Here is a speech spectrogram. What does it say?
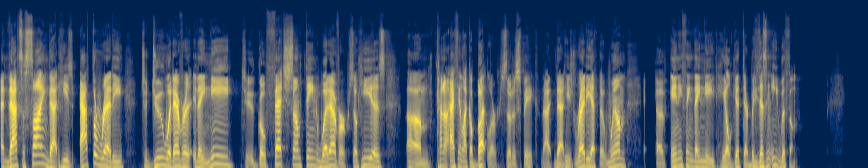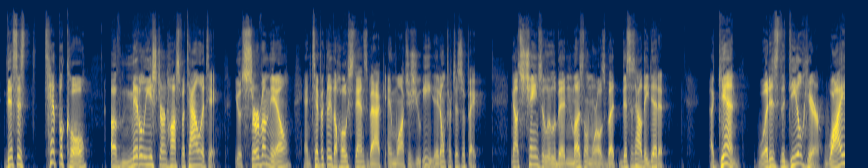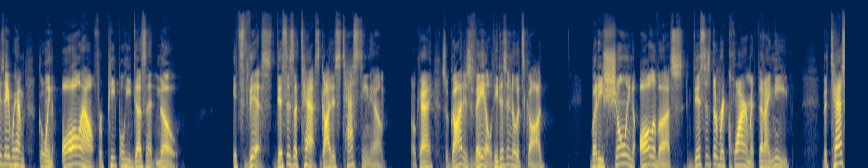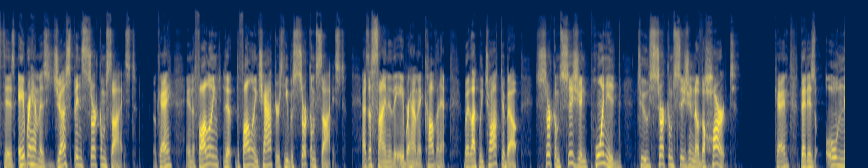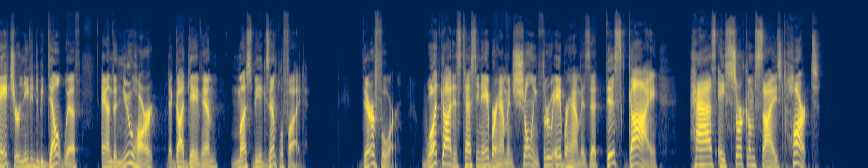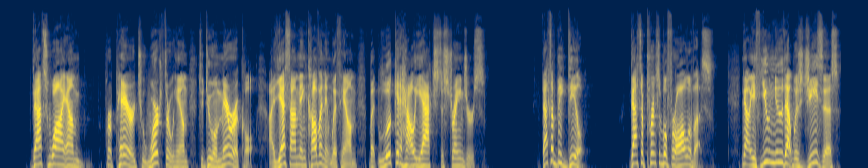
And that's a sign that he's at the ready to do whatever they need, to go fetch something, whatever. So he is um, kind of acting like a butler, so to speak, that, that he's ready at the whim of anything they need. He'll get there, but he doesn't eat with them. This is typical of Middle Eastern hospitality. You serve a meal, and typically the host stands back and watches you eat. They don't participate. Now, it's changed a little bit in Muslim worlds, but this is how they did it. Again, what is the deal here? Why is Abraham going all out for people he doesn't know? It's this. This is a test. God is testing him. Okay? So God is veiled. He doesn't know it's God, but he's showing all of us this is the requirement that I need. The test is Abraham has just been circumcised. Okay? In the following, the, the following chapters, he was circumcised as a sign of the Abrahamic covenant. But like we talked about, circumcision pointed to circumcision of the heart. Okay? That his old nature needed to be dealt with, and the new heart that God gave him must be exemplified. Therefore, what God is testing Abraham and showing through Abraham is that this guy has a circumcised heart. That's why I'm prepared to work through him to do a miracle. Uh, yes, I'm in covenant with him, but look at how he acts to strangers. That's a big deal. That's a principle for all of us. Now, if you knew that was Jesus,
